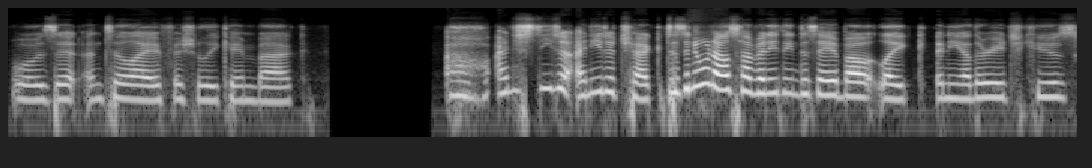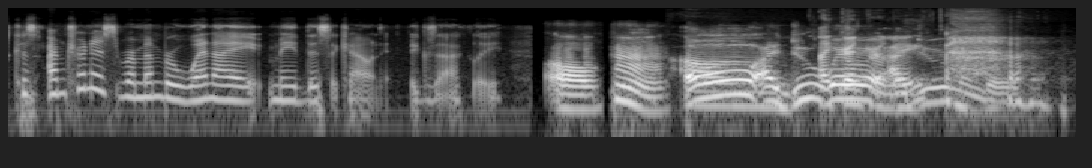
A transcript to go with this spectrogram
what was it until I officially came back. Oh, I just need to I need to check. Does anyone else have anything to say about like any other HQs? Because I'm trying to remember when I made this account exactly. Oh, hmm. Oh, I Um, do- I wait, wait, I do remember.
